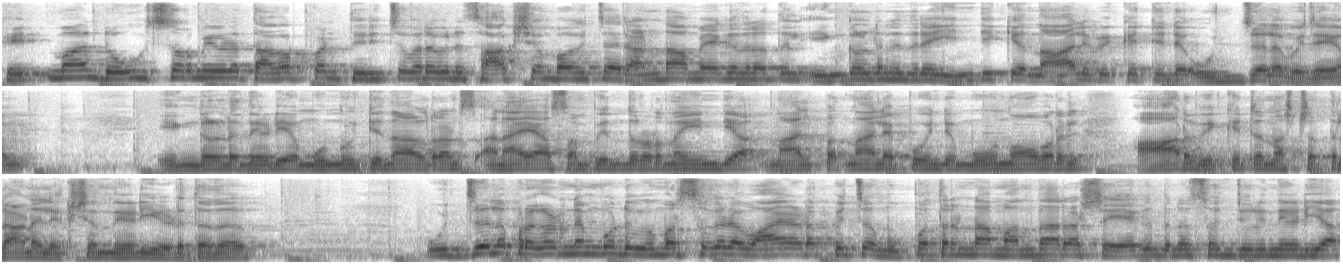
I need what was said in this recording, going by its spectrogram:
ഹിറ്റ്മാൻ രോഹിത് ശർമ്മയുടെ തകർപ്പൻ തിരിച്ചുവരവിന് സാക്ഷ്യം വഹിച്ച രണ്ടാം ഏകദിനത്തിൽ ഇംഗ്ലണ്ടിനെതിരെ ഇന്ത്യയ്ക്ക് നാല് വിക്കറ്റിന്റെ ഉജ്ജ്വല വിജയം. ഇംഗ്ലണ്ട് നേടിയ മുന്നൂറ്റിനാല് റൺസ് അനായാസം പിന്തുടർന്ന ഇന്ത്യ നാൽപ്പത്തിനാല് പോയിന്റ് മൂന്ന് ഓവറിൽ ആറ് വിക്കറ്റ് നഷ്ടത്തിലാണ് ലക്ഷ്യം നേടിയെടുത്തത്. ഉജ്ജ്വല പ്രകടനം കൊണ്ട് വിമർശകരെ വായടപ്പിച്ച് മുപ്പത്തിരണ്ടാം അന്താരാഷ്ട്ര ഏകദിന സെഞ്ചുറി നേടിയ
